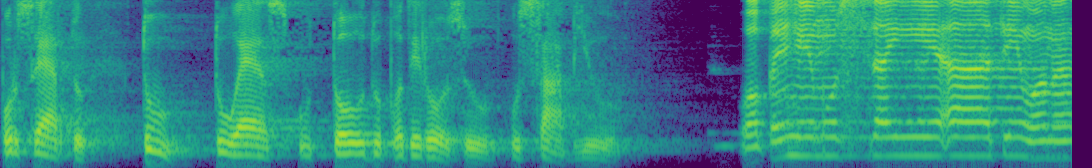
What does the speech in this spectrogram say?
Por certo, tu, tu és o Todo-Poderoso, o Sábio. وقهم السيئات ومن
